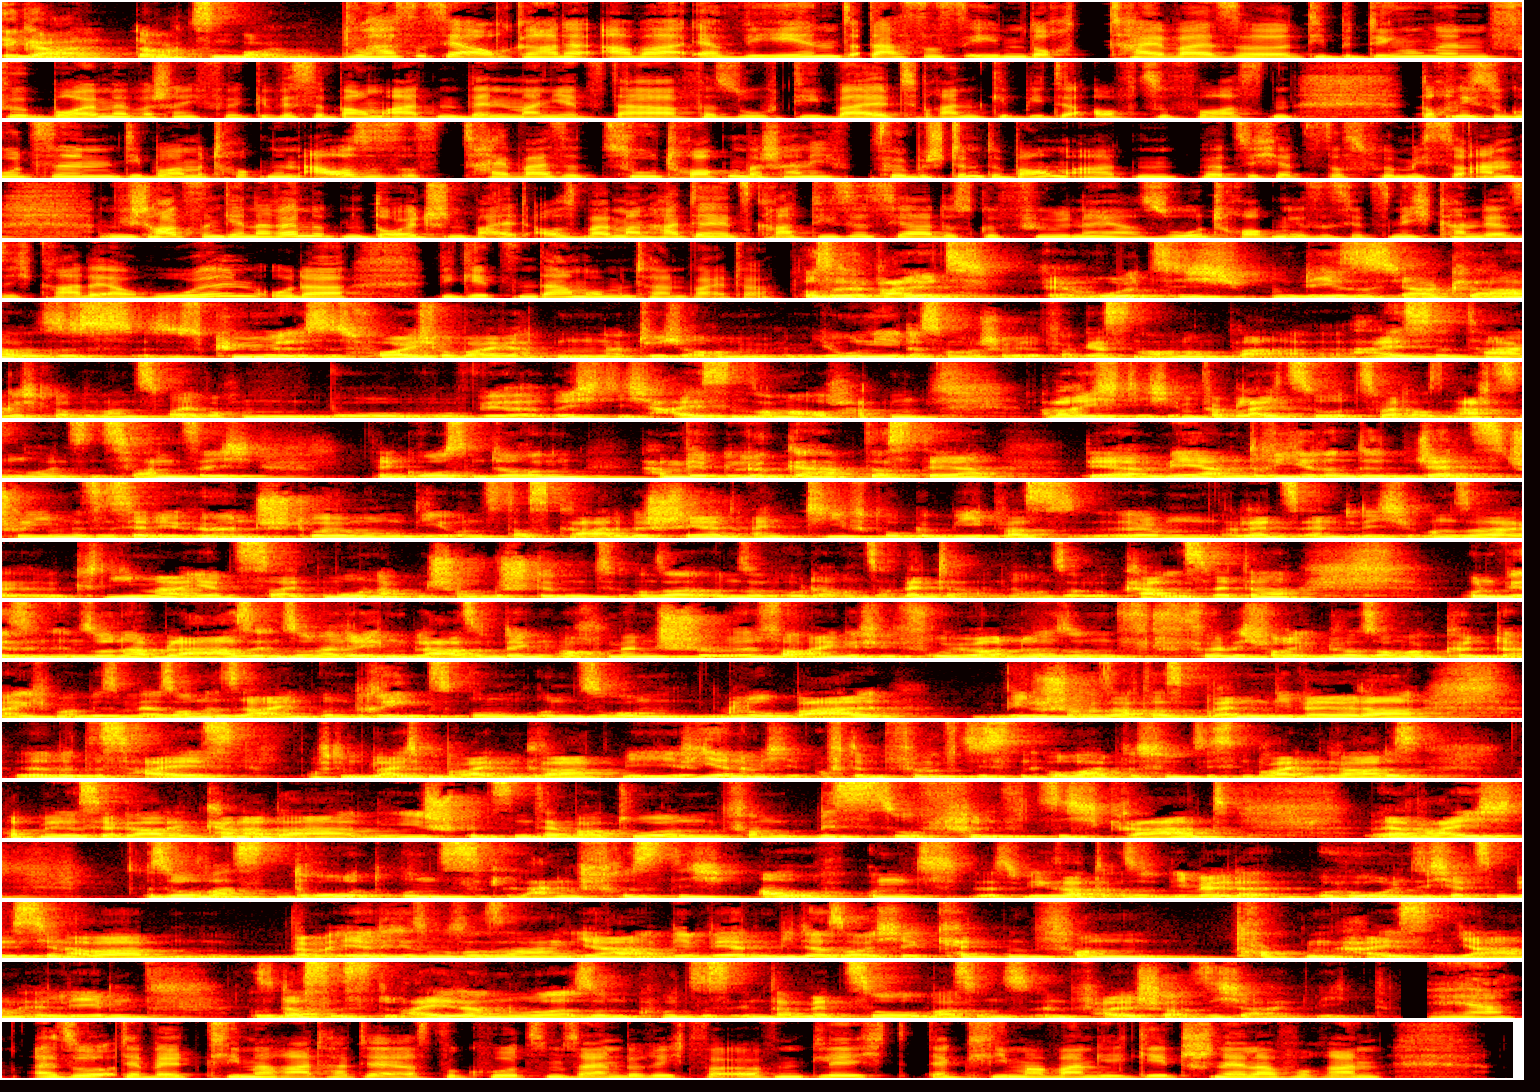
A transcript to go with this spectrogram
Egal, da wachsen Bäume. Du hast es ja auch gerade aber erwähnt, dass es eben doch teilweise die Bedingungen für Bäume, wahrscheinlich für gewisse Baumarten, wenn man jetzt da versucht, die Waldbrandgebiete aufzuforsten, doch nicht so gut sind. Die Bäume trocknen aus. Es ist teilweise zu trocken, wahrscheinlich für bestimmte Baumarten, hört sich jetzt das für mich so an. Wie schaut es denn generell mit dem deutschen Wald aus? Weil man hat ja jetzt gerade dieses Jahr das Gefühl, naja, so trocken ist es jetzt nicht. Kann der sich gerade erholen oder wie geht's denn da momentan weiter? Also der Wald erholt sich dieses Jahr, klar. Es ist, es ist kühl, es ist feucht, wobei wir hatten natürlich auch im, im, Juni, das haben wir schon wieder vergessen, auch noch ein paar heiße Tage. Ich glaube, es waren zwei Wochen, wo, wo wir richtig heißen Sommer auch hatten. Aber richtig, im Vergleich zu 2018, 19, 20, den großen Dürren, haben wir Glück gehabt, dass der, der meandrierende Jetstream, das ist ja die Höhenströmung, die uns das gerade beschert, ein Tiefdruckgebiet, was ähm, letztendlich unser Klima jetzt seit Monaten schon bestimmt, unser, unser oder unser Wetter, ne, unser lokales Wetter, und wir sind in so einer Blase, in so einer Regenblase und denken, ach Mensch, ist doch eigentlich wie früher. Ne? So ein völlig verregneter Sommer könnte eigentlich mal ein bisschen mehr Sonne sein. Und rings um uns rum, global, wie du schon gesagt hast, brennen die Wälder, äh, wird es heiß, auf dem gleichen Breitengrad wie hier, nämlich auf dem 50., oberhalb des 50. Breitengrades, hatten wir das ja gerade in Kanada, die Spitzentemperaturen von bis zu 50 Grad erreicht sowas droht uns langfristig auch. Und das, wie gesagt, also die Wälder holen sich jetzt ein bisschen, aber wenn man ehrlich ist, muss man sagen, ja, wir werden wieder solche Ketten von trocken heißen Jahren erleben. Also das ist leider nur so ein kurzes Intermezzo, was uns in falscher Sicherheit wiegt. Ja, also der Weltklimarat hat ja erst vor kurzem seinen Bericht veröffentlicht. Der Klimawandel geht schneller voran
